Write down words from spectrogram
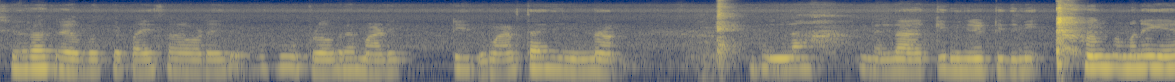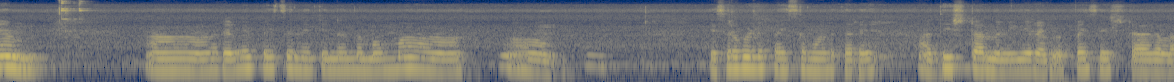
ಶಿವರಾತ್ರಿ ಹಬ್ಬಕ್ಕೆ ಪಾಯಸ ಹೊಡೆದು ಪ್ರೋಗ್ರಾಮ್ ಮಾಡಿ ಮಾಡ್ತಾಯಿದ್ದೀನಿ ಇನ್ನು. ಬೆಲ್ಲ ಬೆಲ್ಲ ಹಾಕಿ ನೀರಿಟ್ಟಿದ್ದೀನಿ. ನಮ್ಮ ಮನೆಗೆ ರವೆ ಪಾಯಸನೇ ತಿನ್ನೋದು ನಮ್ಮಮ್ಮ ಹೆಸರುಬೇಳೆ ಪಾಯಸ ಮಾಡ್ತಾರೆ. ಅದಿಷ್ಟ ನನಗೆ ರವೆ ಪಾಯಸ ಇಷ್ಟ ಆಗಲ್ಲ.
